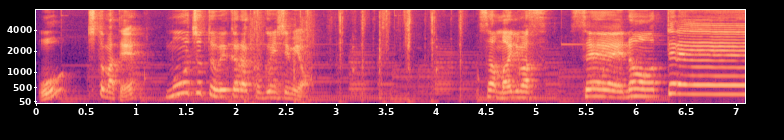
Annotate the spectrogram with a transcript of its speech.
おちょっと待って。もうちょっと上から確認してみよう。さあ、参ります。せーの、てれーん。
